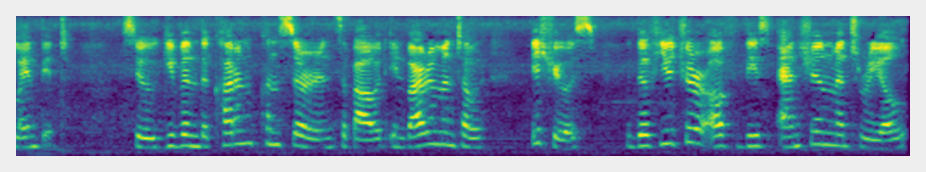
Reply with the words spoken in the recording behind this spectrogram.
planted. So, given the current concerns about environmental issues, the future of this ancient material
